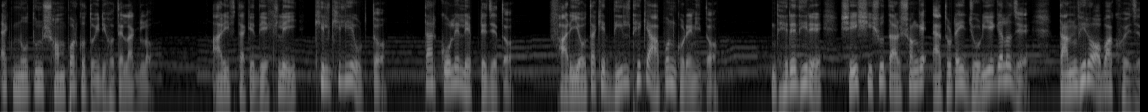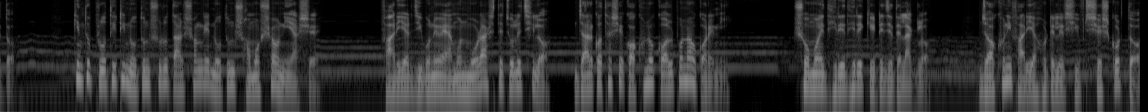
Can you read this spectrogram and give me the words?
এক নতুন সম্পর্ক তৈরি হতে লাগল। আরিফ তাকে দেখলেই খিলখিলিয়ে উঠত। তার কোলে লেপটে যেত। ফারিয়াও তাকে দিল থেকে আপন করে নিত। ধীরে ধীরে সেই শিশু তার সঙ্গে এতটাই জড়িয়ে গেল যে তানভীরও অবাক হয়ে যেত। কিন্তু প্রতিটি নতুন শুরু তার সঙ্গে নতুন সমস্যাও নিয়ে আসে। ফারিয়ার জীবনেও এমন মোড় আসতে চলেছিল, যার কথা সে কখনো কল্পনাও করেনি। সময় ধীরে ধীরে কেটে যেতে লাগল। যখনই ফারিয়া হোটেলের শিফট শেষ করত,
